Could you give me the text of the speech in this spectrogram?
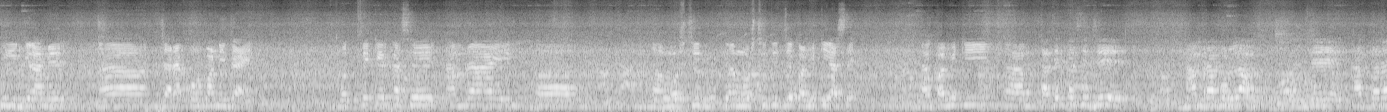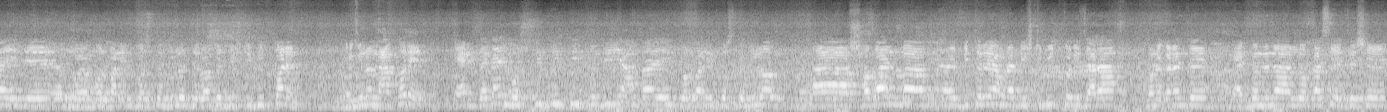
উৎকুল গ্রামের যারা কোরবানি দেয় প্রত্যেকের কাছে আমরা এই মসজিদ মসজিদের যে কমিটি আছে কমিটি তাদের কাছে যে আমরা বললাম যে আপনারা এই যে কোরবানির গোস্তগুলো যেভাবে ডিস্ট্রিবিউট করেন এগুলো না করে এক জায়গায় মসজিদ ভিত্তিক যদি আমরা এই কোরবানির গোস্তগুলো আহ, সবার ভিতরে আমরা ডিস্ট্রিবিউট করি যারা মনে করেন যে একজন লোক আছে দেশে আহ,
